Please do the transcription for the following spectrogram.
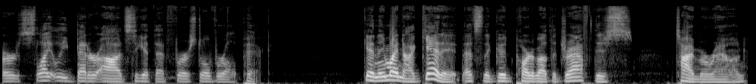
or slightly better odds to get that first overall pick. Again, they might not get it. That's the good part about the draft this time around.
